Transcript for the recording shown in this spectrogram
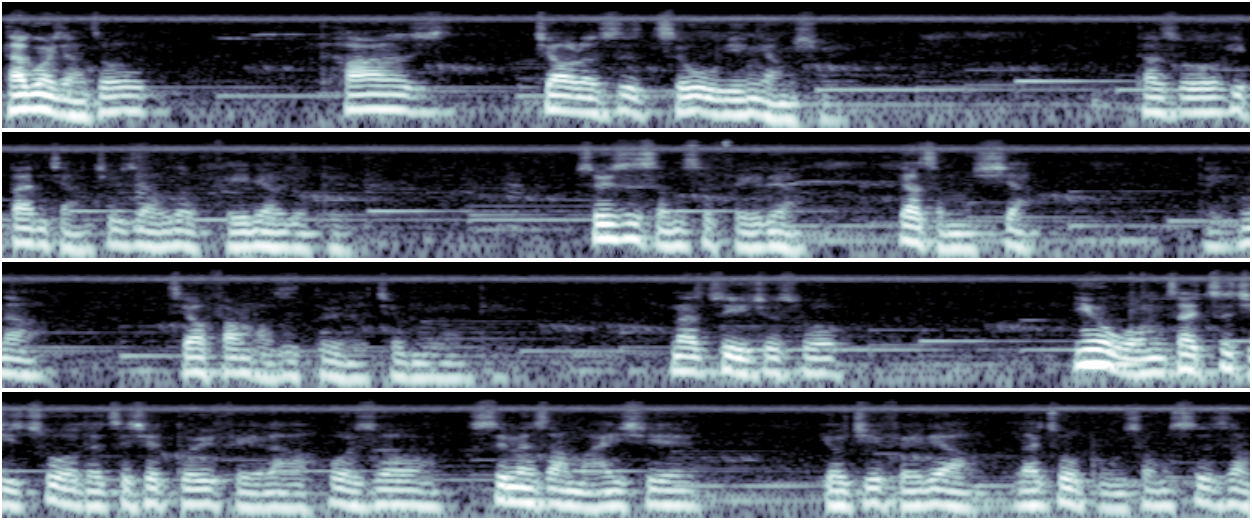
他跟我讲说。他教的是植物营养学。他说，一般讲就叫做肥料就对了。所以是什么是肥料？要怎么下？对，那只要方法是对的就没问题。那至于就说，因为我们在自己做的这些堆肥啦，或者说市面上买一些有机肥料来做补充，事实上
